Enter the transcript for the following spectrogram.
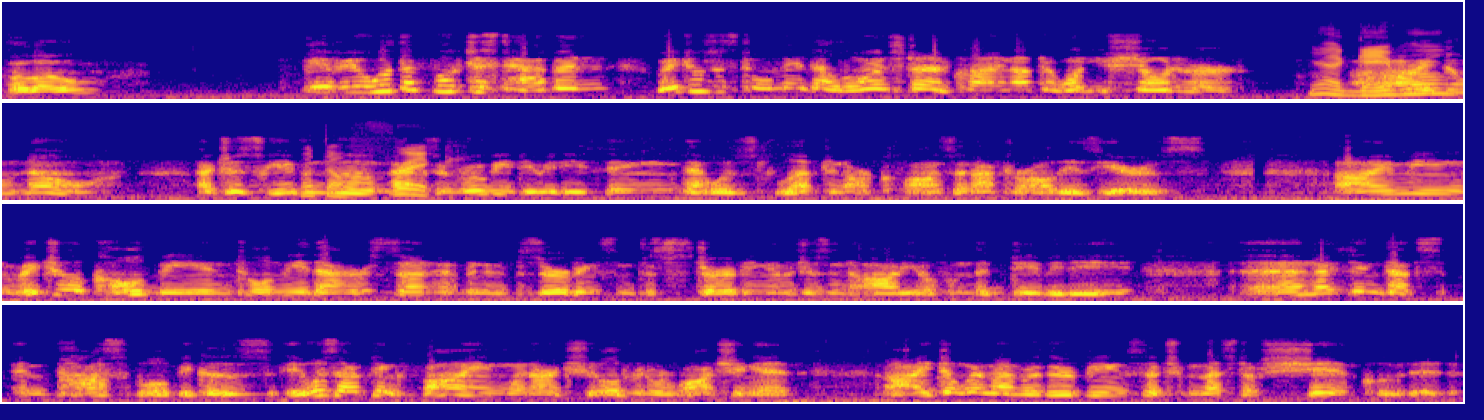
Hello? Gabriel, what the fuck just happened? Rachel just told me that Lauren started crying after what you showed her. Yeah, Gabriel. I Gabriel. don't know. I just gave What him the the frick? Max and Ruby DVD thing that was left in our closet after all these years. I mean, Rachel called me and told me that her son had been observing some disturbing images and audio from the DVD. And I think that's impossible because it was acting fine when our children were watching it. I don't remember there being such messed up shit included.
